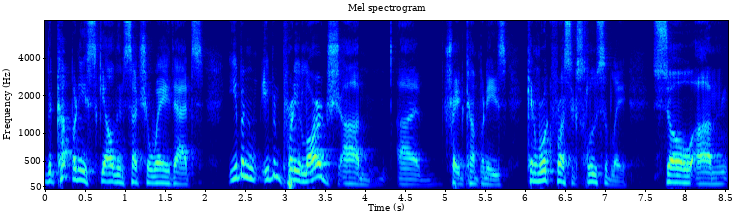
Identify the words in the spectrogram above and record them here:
the company scaled in such a way that even even pretty large um, uh, trade companies can work for us exclusively. So um,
